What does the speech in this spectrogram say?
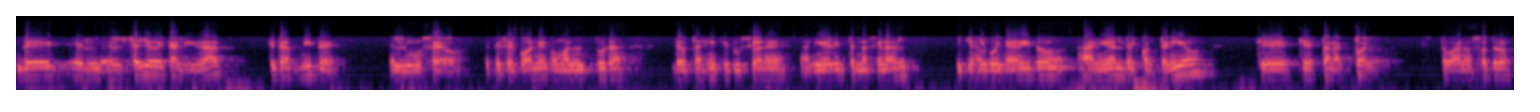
de el, sello de calidad que transmite el museo, que se pone como a la altura de otras instituciones a nivel internacional y que es algo inédito a nivel del contenido que, es tan actual. Esto para nosotros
